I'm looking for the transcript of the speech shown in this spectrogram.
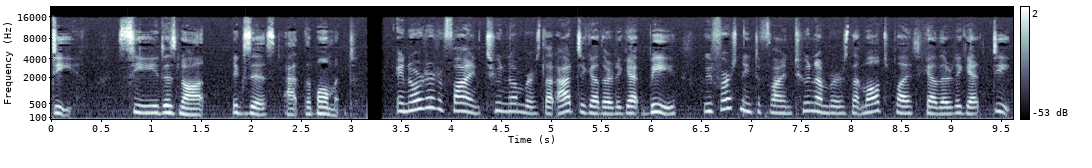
d. c does not exist at the moment. In order to find two numbers that add together to get b, we first need to find two numbers that multiply together to get d.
